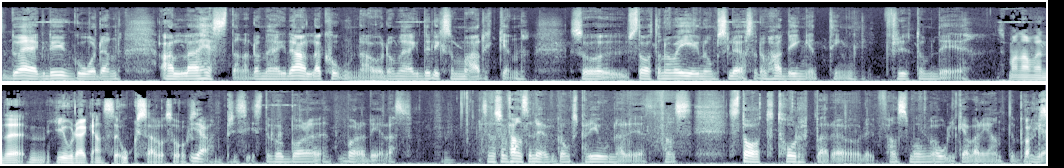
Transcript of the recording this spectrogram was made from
Då, ägde ju gården alla hästarna, de ägde alla korna och de ägde liksom marken. Så staterna var egendomslösa, de hade ingenting förutom det man använde jordägarens oxar och så också. Ja, precis. Det var bara, bara deras. Mm. Sen så fanns en övergångsperiod när det fanns stattorpare och det fanns många olika varianter på det hela.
